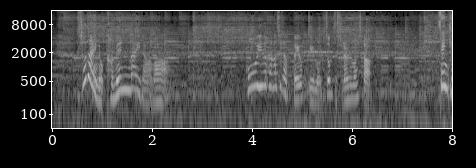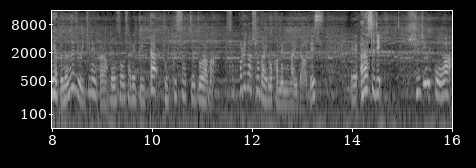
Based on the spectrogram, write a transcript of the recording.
初代の仮面ライダーはこういう話だったよっていうのをちょっと調べました。1971年から放送されていた特撮ドラマ。これが初代の仮面ライダーです、えーあらすじ。主人公は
